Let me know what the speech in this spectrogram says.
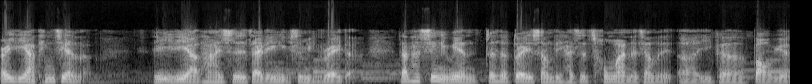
而以利亚听见了。以以利亚他还是在灵里是敏锐的，但他心里面真的对上帝还是充满了这样的呃一个抱怨，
